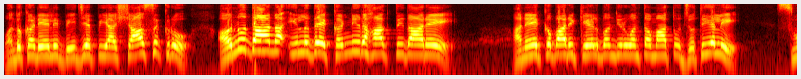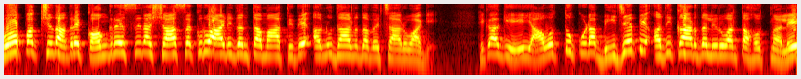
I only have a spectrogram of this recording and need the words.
ಒಂದು ಕಡೆಯಲ್ಲಿ ಬಿಜೆಪಿಯ ಶಾಸಕರು ಅನುದಾನ ಇಲ್ಲದೆ ಕಣ್ಣೀರು ಹಾಕ್ತಿದ್ದಾರೆ. ಅನೇಕ ಬಾರಿ ಕೇಳಿ ಬಂದಿರುವಂತ ಮಾತು, ಜೊತೆಯಲ್ಲಿ ಸ್ವಪಕ್ಷದ ಅಂದ್ರೆ ಕಾಂಗ್ರೆಸ್ಸಿನ ಶಾಸಕರು ಆಡಿದಂತ ಮಾತಿದೆ ಅನುದಾನದ ವಿಚಾರವಾಗಿ. ಹೀಗಾಗಿ ಯಾವತ್ತೂ ಕೂಡ ಬಿಜೆಪಿ ಅಧಿಕಾರದಲ್ಲಿರುವಂಥ ಹೊತ್ತಿನಲ್ಲಿ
